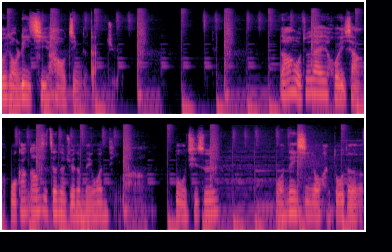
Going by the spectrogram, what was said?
有一种力气耗尽的感觉，然后我就在回想，我刚刚是真的觉得没问题吗？不，其实我内心有很多的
